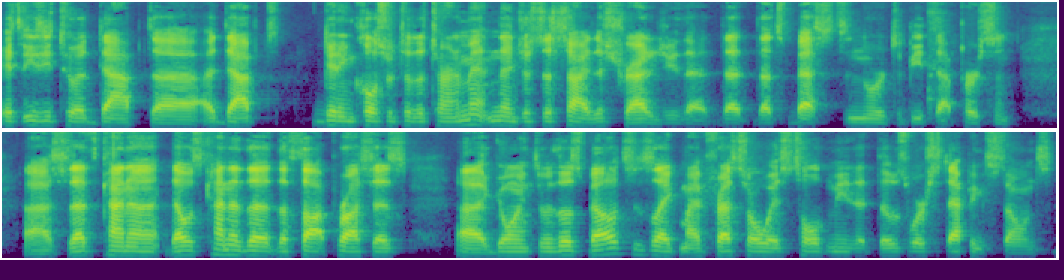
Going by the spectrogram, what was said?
it's easy to adapt uh, adapt getting closer to the tournament and then just decide the strategy that, that that's best in order to beat that person. Uh, so that's kind of that was kind of the the thought process uh, going through those belts. Is like my professor always told me that those were stepping stones,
